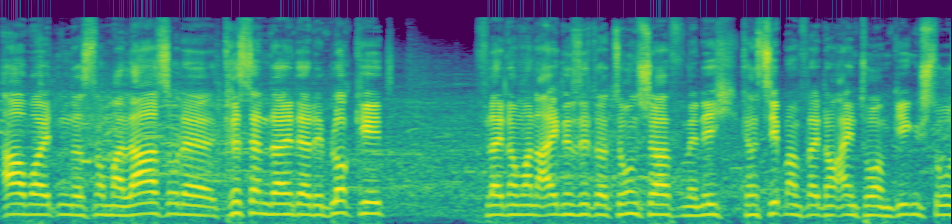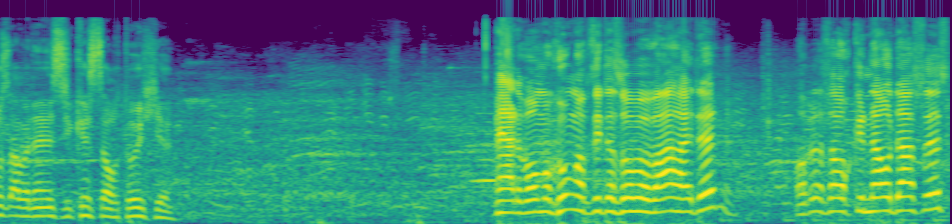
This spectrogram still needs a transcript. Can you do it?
arbeiten, dass nochmal Lars oder Christian dahinter den Block geht vielleicht nochmal eine eigene Situation schaffen. Wenn nicht, kassiert man vielleicht noch ein Tor im Gegenstoß, aber dann ist die Kiste auch durch hier. Ja, da wollen wir gucken, ob sich das so bewahrheitet. Ob das auch genau das ist.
